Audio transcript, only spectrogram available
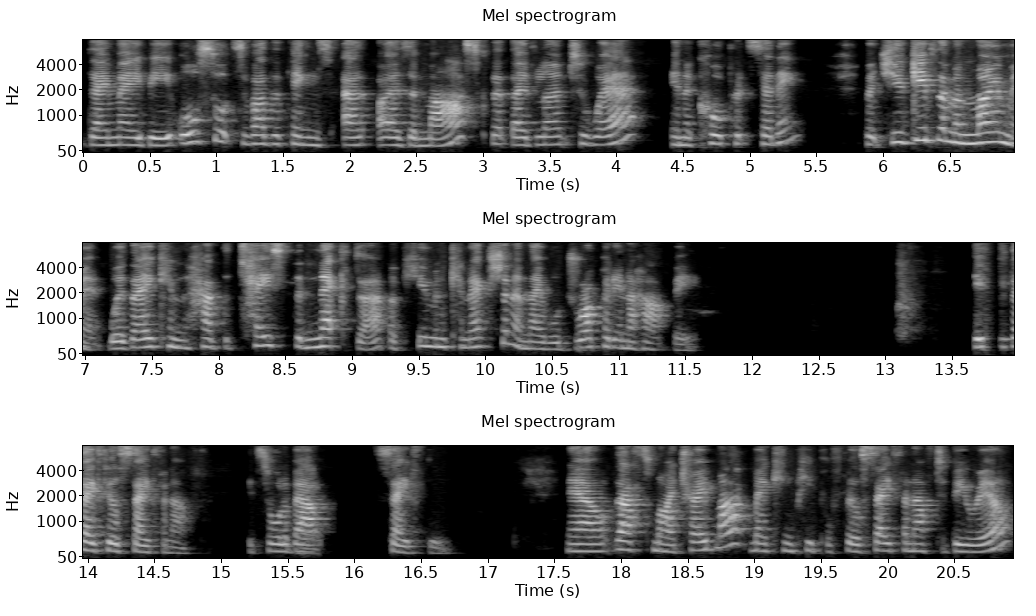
They may be all sorts of other things as, as a mask that they've learned to wear in a corporate setting. But you give them a moment where they can have the taste, the nectar of human connection, and they will drop it in a heartbeat if they feel safe enough. It's all about safety. Now, that's my trademark, making people feel safe enough to be real.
